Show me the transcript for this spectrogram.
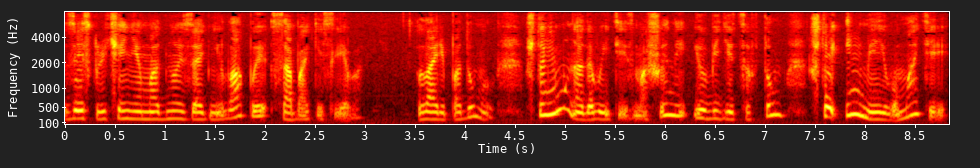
за исключением одной задней лапы собаки слева. Ларри подумал, что ему надо выйти из машины и убедиться в том, что имя его матери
